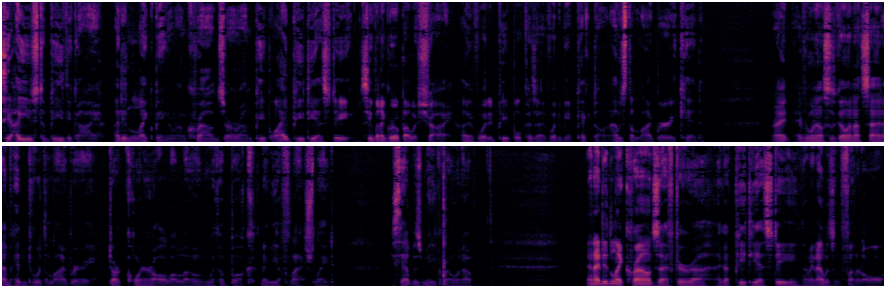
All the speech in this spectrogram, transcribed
See, I used to be the guy. I didn't like being around crowds or around people. I had PTSD. See, when I grew up, I was shy. I avoided people because I avoided being picked on. I was the library kid. Right? Everyone else is going outside. I'm heading toward the library. Dark corner, all alone with a book, maybe a flashlight. You see, that was me growing up. And I didn't like crowds after uh, I got PTSD. I mean, that wasn't fun at all.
